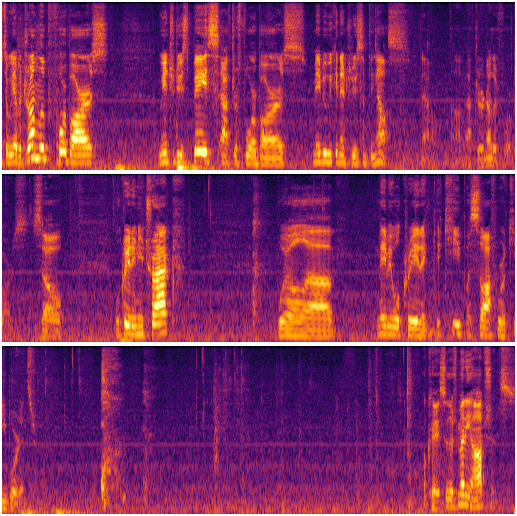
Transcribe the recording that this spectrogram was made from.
So we have a drum loop four bars. We introduced bass after four bars. Maybe we can introduce something else now um, after another four bars. So we'll create a new track. We'll uh, maybe we'll create a, a a software keyboard instrument. Okay, so there's many options.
